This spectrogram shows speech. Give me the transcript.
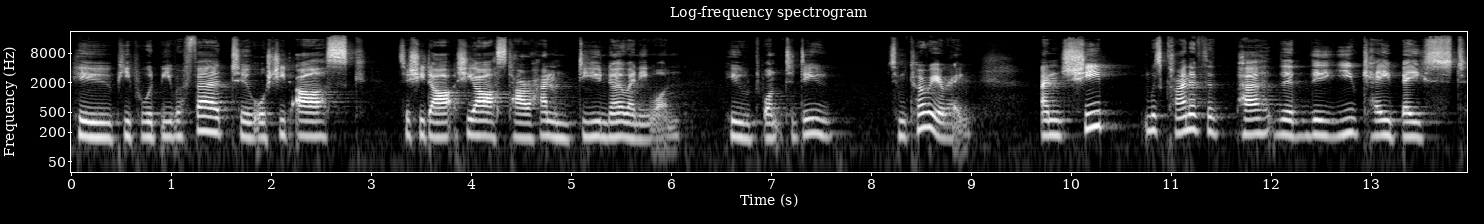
who people would be referred to, or she'd ask. So she'd she asked Tara Hanlon, "Do you know anyone who'd want to do some couriering?" And she was kind of the per, the the UK based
